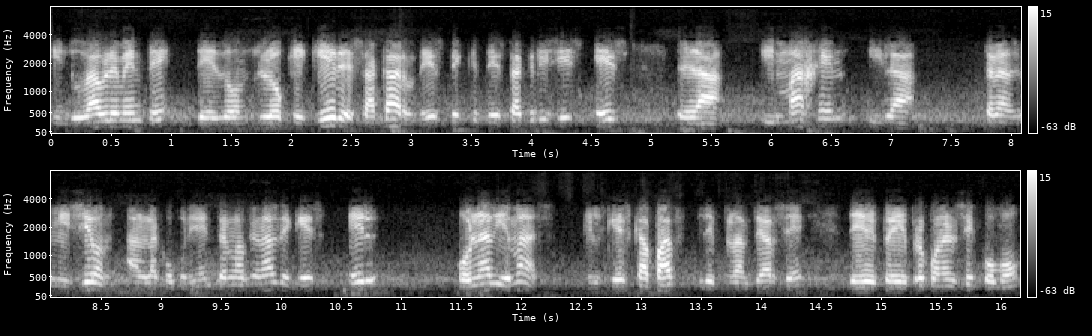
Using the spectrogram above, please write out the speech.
indudablemente, de lo que quiere sacar de, este, de esta crisis es la imagen y la transmisión a la comunidad internacional de que es él o nadie más el que es capaz de plantearse, de proponerse como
